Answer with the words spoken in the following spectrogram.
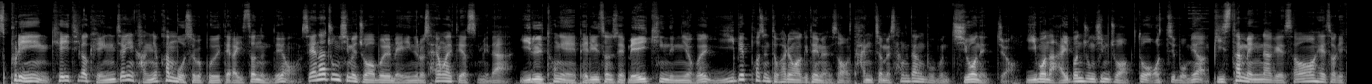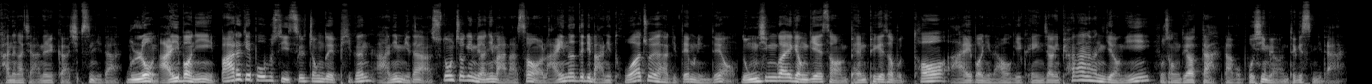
스프링 KT가 굉장히 강력한 모습을 보일 때가 있었는데요. 세나 중심의 조합을 메인으로 사용할 때였습니다. 이를 통해 베릴 선수의 메이킹 능력을 200% 활용하게 되면서 단점을 상당 부분 지원했죠. 이번 아이번 중심 조합도 어찌 보면 비슷한 맥락에서 해석이 가능하지 않을까 싶습니다. 물론 아이번이 빠르게 뽑을 수 있을 정도의 픽은 아닙니다. 수동적인 면이 많아서 라이너들이 많이 도와줘야 하기 때문인데요. 농심과의 경기에선 뱀픽에서부터 아이번이 나오기 굉장히 편한 환경이 구성되었다라고 보시면 되겠습니다.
